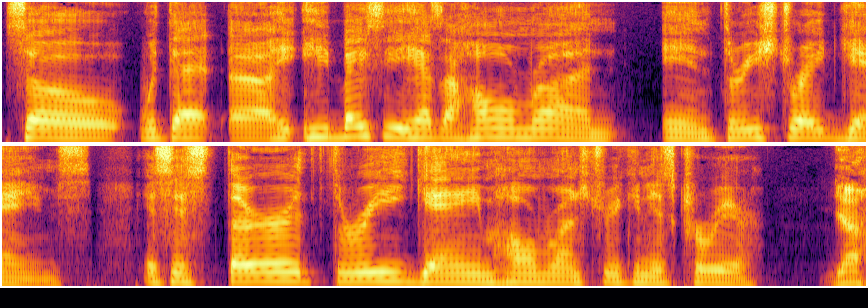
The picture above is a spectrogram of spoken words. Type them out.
So with that, uh, he, he basically has a home run in three straight games. It's his third three game home run streak in his career. Yeah,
